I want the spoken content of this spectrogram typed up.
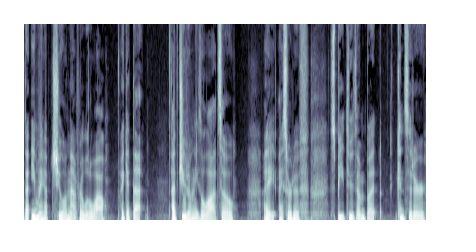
that you might have to chew on that for a little while. I get that. I've chewed on these a lot, so I, I sort of speed through them, but consider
